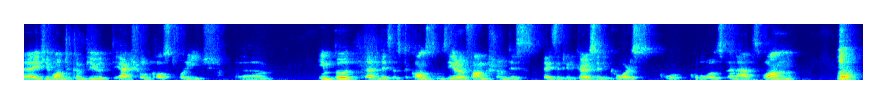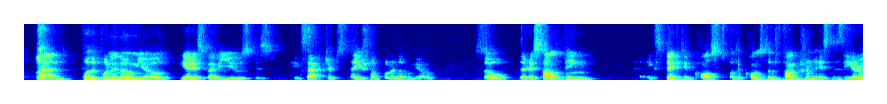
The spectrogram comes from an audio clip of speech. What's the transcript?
Uh, if you want to compute the actual cost for each um, input, then this is the constant zero function. This basically recursively calls, calls and adds one. And for the polynomial, here is where we use this exact representation of polynomial. So the resulting expected cost for the constant function is zero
